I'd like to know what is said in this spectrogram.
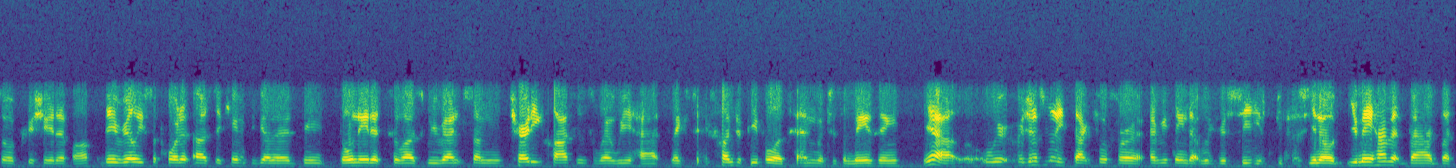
so appreciative of. They really supported us. They came together. They donated to us. We ran some charity classes where we had like 600 people attend, which is amazing. Yeah, we're, we're just really thankful for everything that we've received because, you know, you may have it bad, but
